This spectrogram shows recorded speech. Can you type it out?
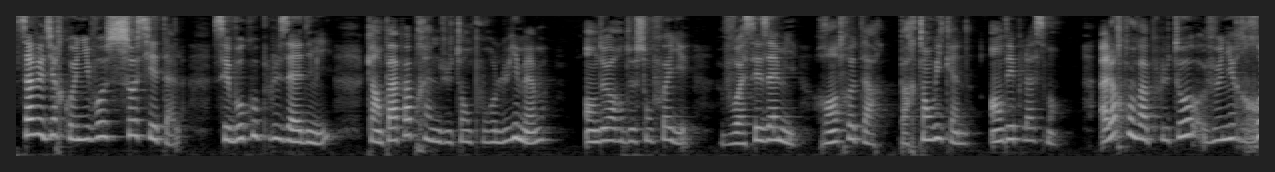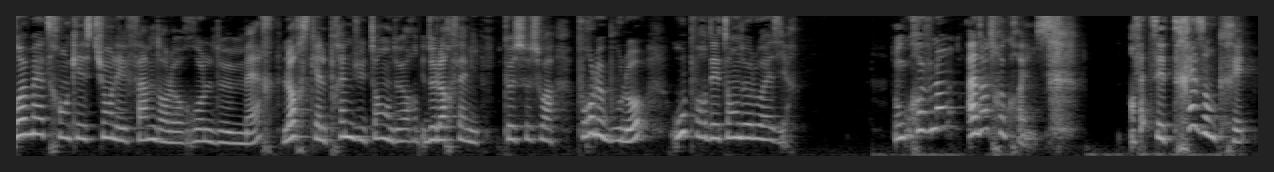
Ça veut dire qu'au niveau sociétal, c'est beaucoup plus admis qu'un papa prenne du temps pour lui-même en dehors de son foyer, voit ses amis, rentre tard, part en week-end, en déplacement. Alors qu'on va plutôt venir remettre en question les femmes dans leur rôle de mère lorsqu'elles prennent du temps en dehors de leur famille, que ce soit pour le boulot ou pour des temps de loisirs. Donc revenons à notre croyance. en fait, c'est très ancré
